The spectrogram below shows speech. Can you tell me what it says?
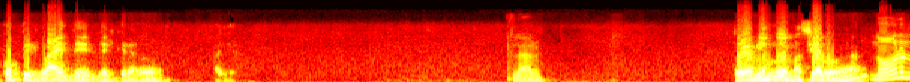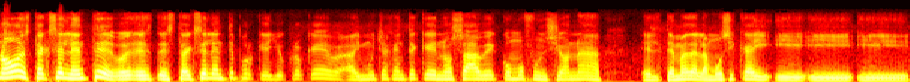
copyright del creador. Claro. Estoy hablando demasiado, ¿verdad? No, no, no, está excelente. Está excelente porque yo creo que hay mucha gente que no sabe cómo funciona el tema de la música y, y,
